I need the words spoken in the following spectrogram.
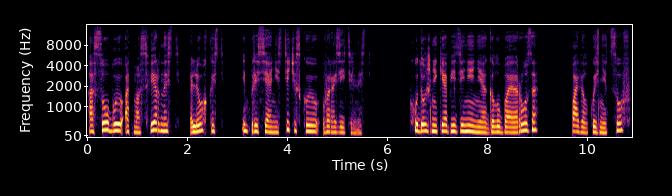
особую атмосферность, легкость, импрессионистическую выразительность. Художники объединения «Голубая роза» Павел Кузнецов,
